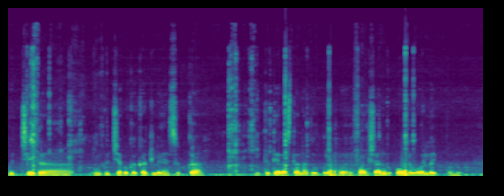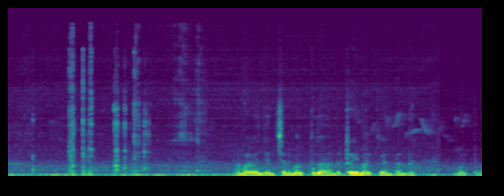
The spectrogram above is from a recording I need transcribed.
ಗುಜ್ಜೆದ, ಗುಜ್ಜೆ ಬೊಕ್ಕ ಕಡ್ಲೆ ಸುಕ್ಕ ಇತ್ತು ದೇವಸ್ಥಾನಗ್ ಪೂರ ಫಂಕ್ಷನ್ಗೆ ಪೋಂಡ ಓಲ್ಲ ಇಪ್ಪುಂಡು. ನಮ್ಮ ಅಂಚನೆ ಮಲ್ಪುಗ ಟ್ರೈ ಮಲ್ಪು ಅಂತಂದು ಮಲ್ಪುನ.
